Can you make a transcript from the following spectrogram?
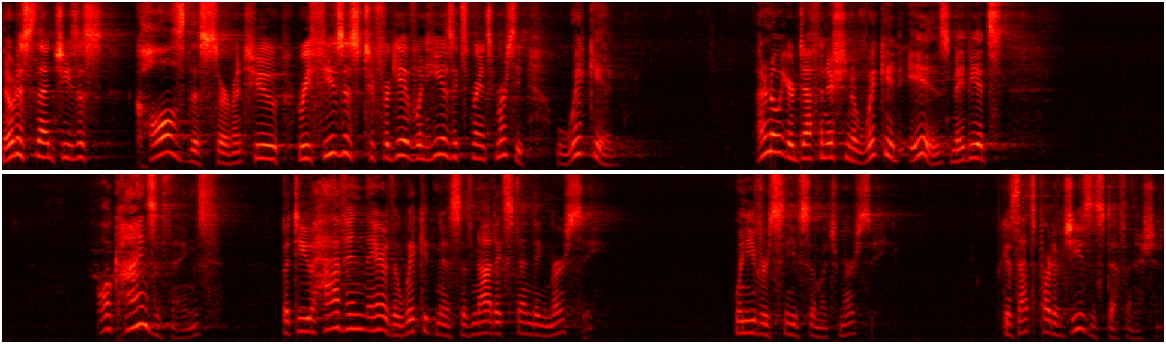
Notice that Jesus calls this servant who refuses to forgive when he has experienced mercy wicked. I don't know what your definition of wicked is. Maybe it's all kinds of things. But do you have in there the wickedness of not extending mercy? When you've received so much mercy. Because that's part of Jesus' definition.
